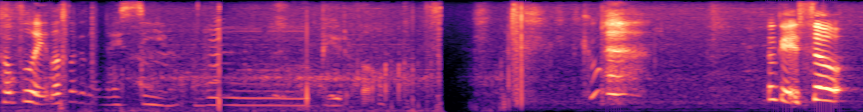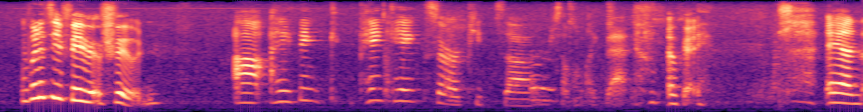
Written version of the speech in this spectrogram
Hopefully, let's look at that nice seam. Ooh, beautiful. Cool. Okay, so what is your favorite food? Uh, I think pancakes or pizza or something like that. Okay. And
